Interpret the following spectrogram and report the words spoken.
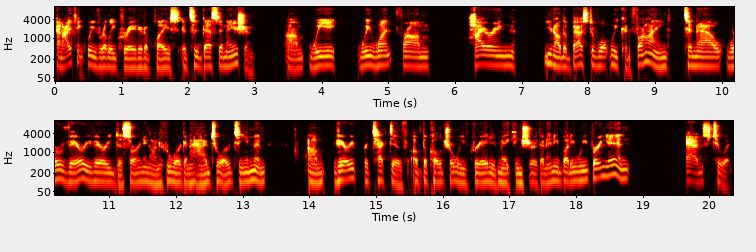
and I think we've really created a place. It's a destination. Um, we we went from hiring, you know, the best of what we could find to now we're very, very discerning on who we're going to add to our team and um, very protective of the culture we've created, making sure that anybody we bring in adds to it.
